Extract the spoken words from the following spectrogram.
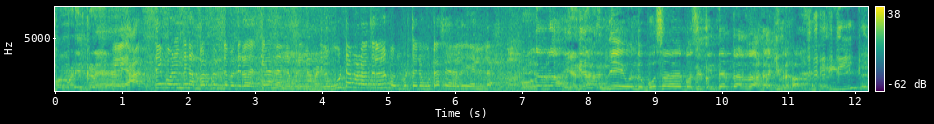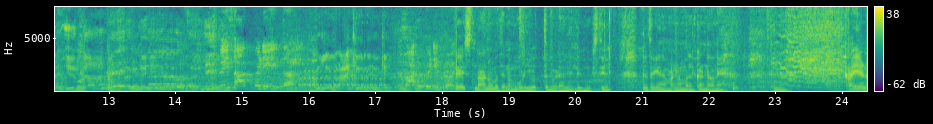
ಫೋನ್ ಮಾಡಿದ್ ಕಣೆ. ಅತ್ತೆ ಫೋನಿಂದ ನಂಬರ್ ಬಂದ ಬಂದಿರೋದು ಅದಕ್ಕೆ ನಾನು ನನ್ನ ನಂಬರಿಂದ ಮಾಡಿಲ್ಲ. ಊಟ ಮಾಡೋದ್ರಲ್ಲ ಬಂದ್ಬಿಡ್ತಾನೆ ಊಟ ಸೇರಲ್ಲ ಏನಿಲ್ಲ. ಎಂತ? ಹಂದಿ ಒಂದು ಬೂಸ ಬೂಸಿ ತಿಂತಿರ್ತಾ ಅದು ಹಾಕಿ ಬ್ರೋ ಹಂದಿ ಎಂದ ಹಂದಿ ಪ್ಲೀಸ್ ಹಾಕ್ಬೇಡಿ ಆಯ್ತಾ? ಹಾಕ್ಬೇಡಿ ಬ್ರೋ ನಾನು ಮತ್ತೆ ನಮ್ಮ ಗುಡಿ ಇವತ್ತು ಬಿಡ ಎಲ್ಲಿಗೆ ಮುಗಿಸ್ತೀವಿ? ಜೊತೆಗೆ ನಮ್ಮ ಅಣ್ಣ ಮಲ್ಕೊಂಡವನೆ. ಕಾಯಣ್ಣ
